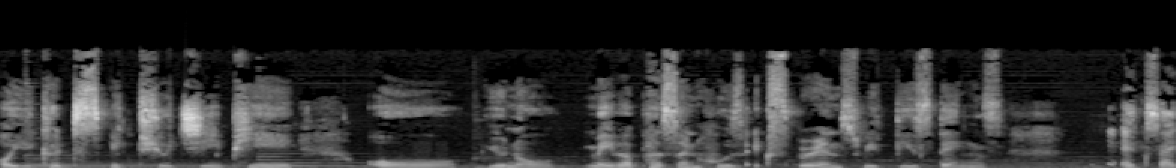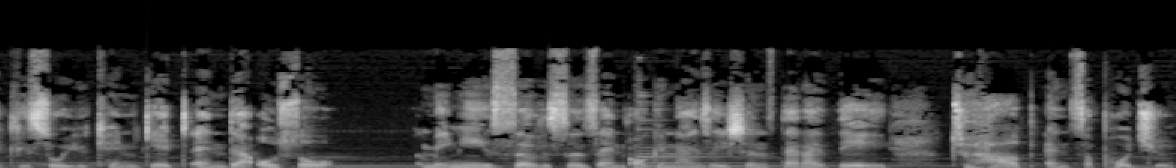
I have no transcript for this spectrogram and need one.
or you could speak to your GP, or you know, maybe a person who's experienced with these things. Exactly, so you can get, and there are also many services and organizations that are there to help and support you.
